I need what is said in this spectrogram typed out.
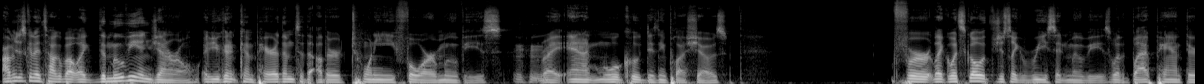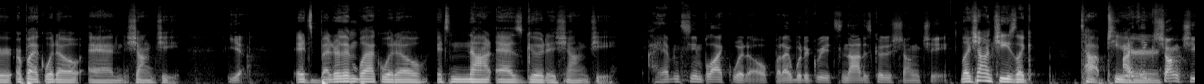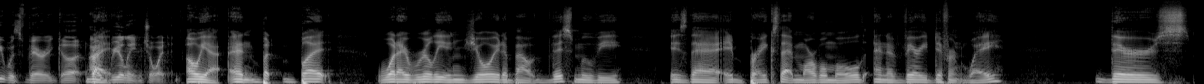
I'm just gonna talk about like the movie in general. If you can compare them to the other 24 movies, Mm-hmm. right? And we'll include Disney Plus shows. For like, let's go with just like recent movies with Black Panther or Black Widow and Shang Chi. Yeah. It's better than Black Widow. It's not as good as Shang Chi. I haven't seen Black Widow, but I would agree it's not as good as Shang-Chi. Like Shang Chi is like top tier. I think Shang-Chi was very good. I really enjoyed it. Oh yeah, and but but what I really enjoyed about this movie is that it breaks that Marvel mold in a very different way. There's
